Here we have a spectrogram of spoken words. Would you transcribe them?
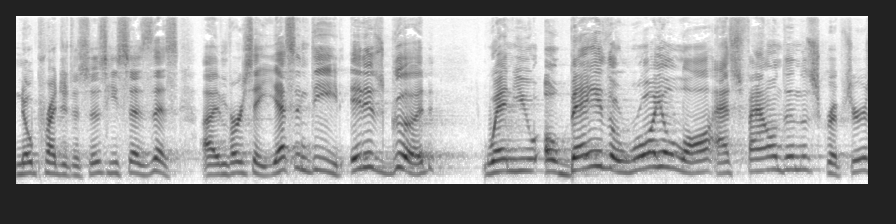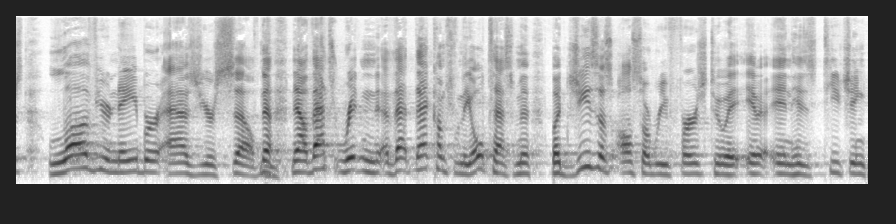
no prejudices. He says this uh, in verse 8 Yes, indeed, it is good when you obey the royal law as found in the scriptures, love your neighbor as yourself. Now, now that's written, that, that comes from the Old Testament, but Jesus also refers to it in his teaching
